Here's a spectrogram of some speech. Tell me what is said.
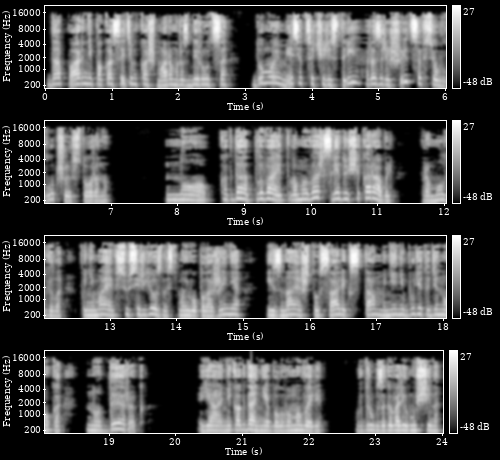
Да парни пока с этим кошмаром разберутся. Думаю, месяца через три разрешится все в лучшую сторону». «Но когда отплывает в МВР следующий корабль?» Промолвила, понимая всю серьезность моего положения и зная, что с Алекс там мне не будет одиноко, но Дерек... «Я никогда не был в МВРе», — вдруг заговорил мужчина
